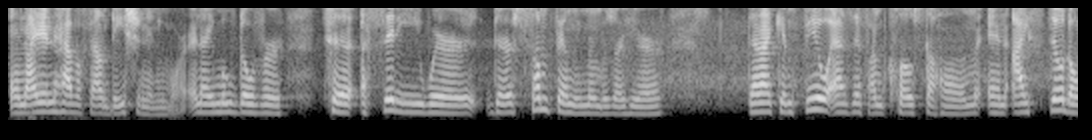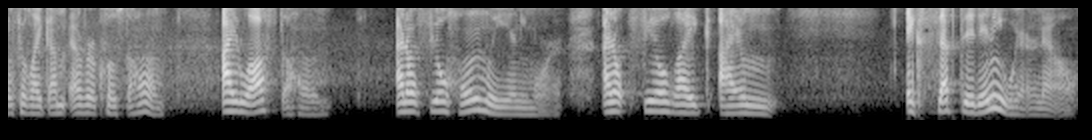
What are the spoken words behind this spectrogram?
And I didn't have a foundation anymore. And I moved over to a city where there's some family members are here that I can feel as if I'm close to home. And I still don't feel like I'm ever close to home. I lost a home. I don't feel homely anymore. I don't feel like I'm accepted anywhere now.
